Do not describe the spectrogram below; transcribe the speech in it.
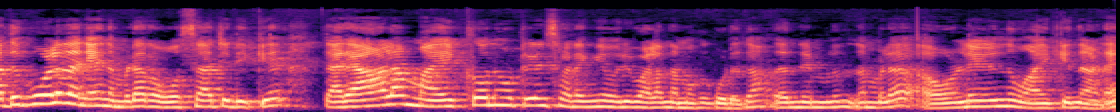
അതുപോലെ തന്നെ നമ്മുടെ റോസാ ചെടിക്ക് ധാരാളം മൈക്രോ ന്യൂട്രിയൻസ് അടങ്ങിയ ഒരു വളം നമുക്ക് കൊടുക്കാം. അത് നമ്മൾ നമ്മൾ ഓൺലൈനിൽ നിന്ന് വാങ്ങിക്കുന്നതാണ്.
